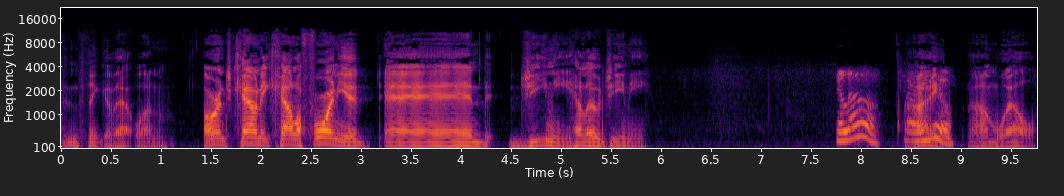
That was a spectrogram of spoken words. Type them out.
Didn't think of that one. Orange County, California, and Jeannie. Hello, Jeannie. Hello. How are Hi. you? I'm well.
